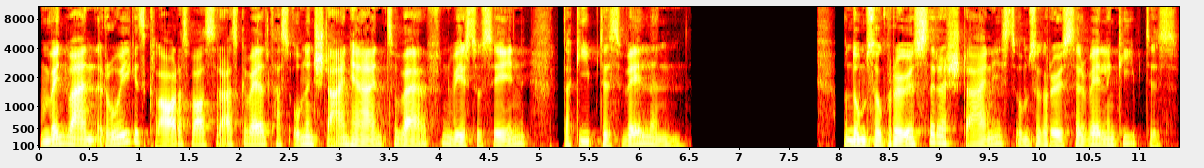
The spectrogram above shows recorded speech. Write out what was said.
Und wenn du ein ruhiges, klares Wasser ausgewählt hast, um den Stein hineinzuwerfen, wirst du sehen, da gibt es Wellen. Und umso größer der Stein ist, umso größere Wellen gibt es.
